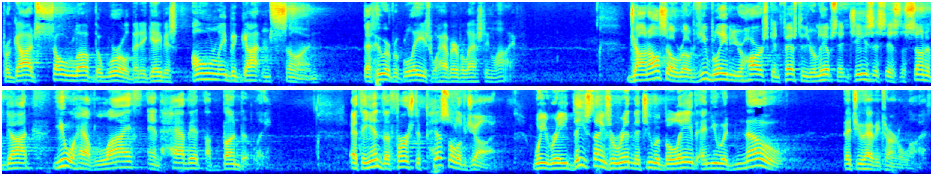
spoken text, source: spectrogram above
for God so loved the world that he gave his only begotten son that whoever believes will have everlasting life. John also wrote, If you believe in your hearts, confess with your lips that Jesus is the Son of God, you will have life and have it abundantly. At the end of the first epistle of John, we read, These things are written that you would believe and you would know that you have eternal life.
